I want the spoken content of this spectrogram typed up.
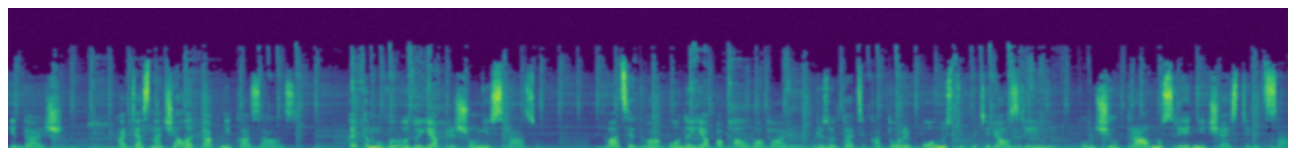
и дальше, хотя сначала так не казалось. К этому выводу я пришел не сразу. В 22 года я попал в аварию, в результате которой полностью потерял зрение и получил травму средней части лица.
